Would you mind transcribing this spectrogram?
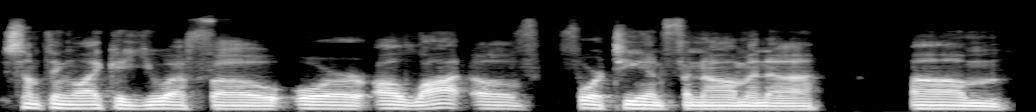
something like a UFO or a lot of Fortean phenomena um,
